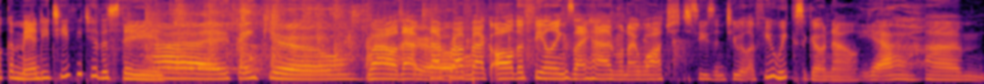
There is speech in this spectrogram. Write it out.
Welcome Mandy Teefey to the stage. Hi, thank you. Wow, that, that brought back all the feelings I had when I watched season two a few weeks ago now. Yeah. Um,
